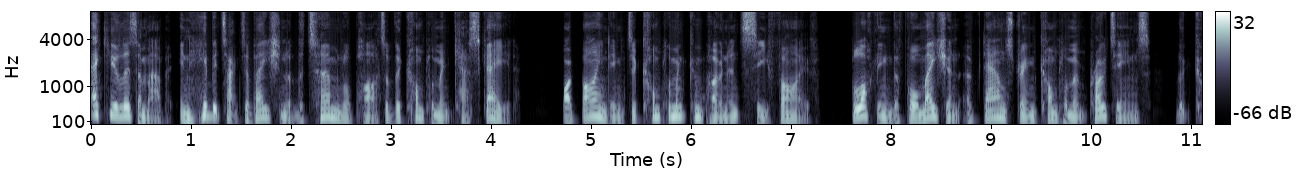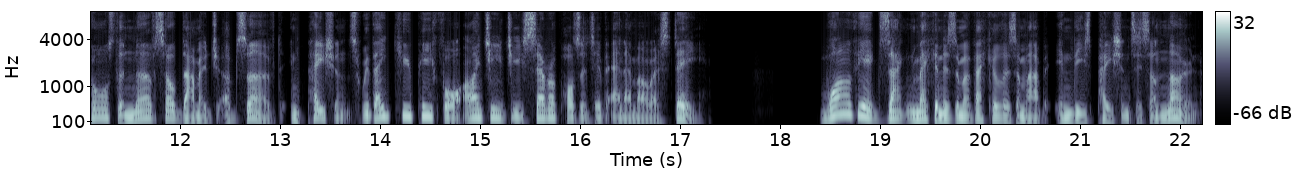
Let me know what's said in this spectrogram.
Eculizumab inhibits activation of the terminal part of the complement cascade by binding to complement component C5, blocking the formation of downstream complement proteins that cause the nerve cell damage observed in patients with AQP4 IgG seropositive NMOSD. While the exact mechanism of eculizumab in these patients is unknown,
